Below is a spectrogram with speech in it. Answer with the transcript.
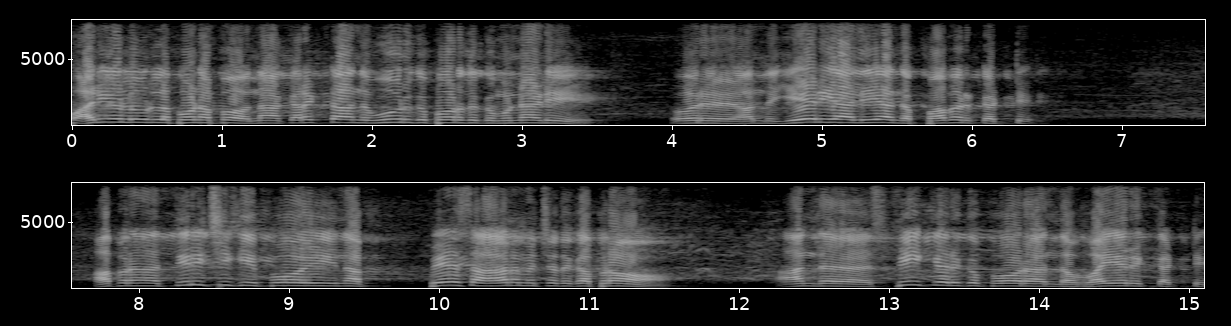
அரியலூரில் போனப்போ நான் கரெக்டாக அந்த ஊருக்கு போகிறதுக்கு முன்னாடி ஒரு அந்த ஏரியாலேயே அந்த பவர் கட்டு அப்புறம் நான் திருச்சிக்கு போய் நான் பேச ஆரம்பித்ததுக்கப்புறம் அந்த ஸ்பீக்கருக்கு போகிற அந்த ஒயரு கட்டு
